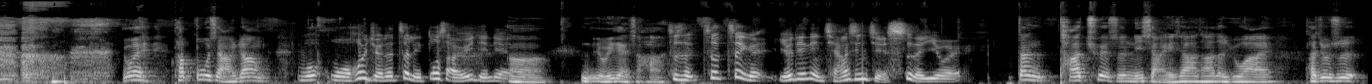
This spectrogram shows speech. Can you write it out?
因为他不想让我我会觉得这里多少有一点点，嗯，有一点啥，就是这这个有一点点强行解释的意味。但他确实，你想一下他的 UI，他就是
